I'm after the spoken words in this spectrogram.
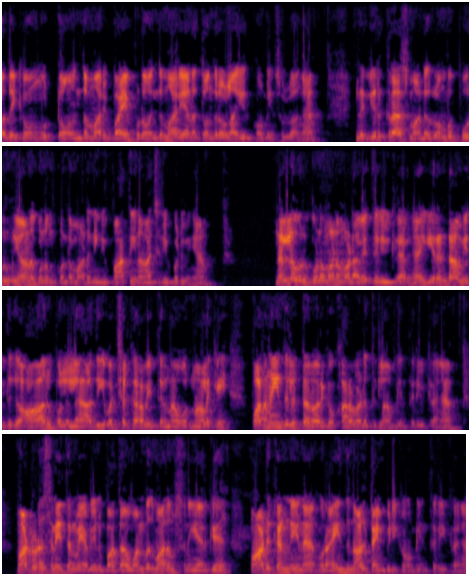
உதைக்கும் முட்டும் இந்த மாதிரி பயப்படும் இந்த மாதிரியான தொந்தரவுலாம் இருக்கும் அப்படின்னு சொல்லுவாங்க. இந்த கிர் கிராஸ் மாடு ரொம்ப பொறுமையான குணம் கொண்ட மாடு. நீங்கள் பார்த்தீங்கன்னா ஆச்சரியப்படுவீங்க. நல்ல ஒரு குணமான மாடாகவே தெரிவிக்கிறாருங்க. இரண்டாம் இதுக்கு ஆறு பல்லில் அதிகபட்ச கறவை திறனா ஒரு நாளைக்கு பதினைந்து லிட்டர் வரைக்கும் கறவை எடுத்துக்கலாம் அப்படின்னு தெரிவிக்கிறாங்க. மாட்டோட சினைத்தன்மை அப்படின்னு பார்த்தா ஒன்பது மாதம் சினையாக இருக்குது மாடு கண்ணின ஒரு ஐந்து நாள் டைம் பிடிக்கும் அப்படின்னு தெரிவிக்கிறாங்க.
